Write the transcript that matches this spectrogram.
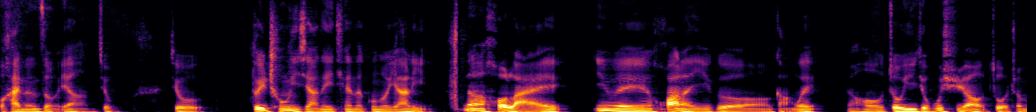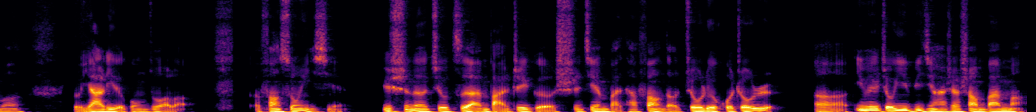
我还能怎么样？就就。对冲一下那天的工作压力。那后来因为换了一个岗位，然后周一就不需要做这么有压力的工作了，呃，放松一些。于是呢，就自然把这个时间把它放到周六或周日。呃，因为周一毕竟还是要上班嘛，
